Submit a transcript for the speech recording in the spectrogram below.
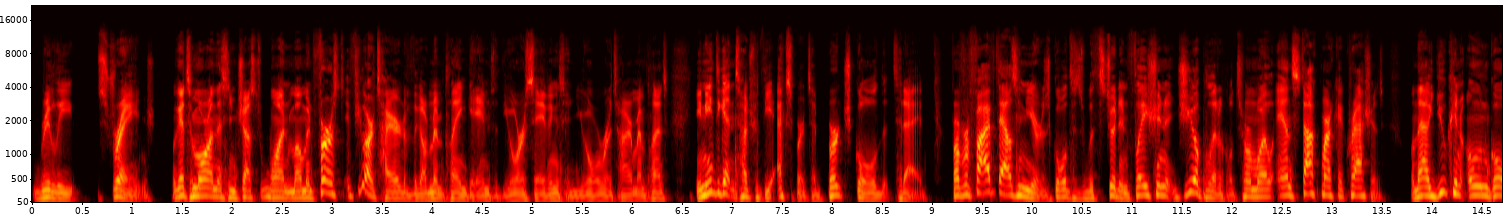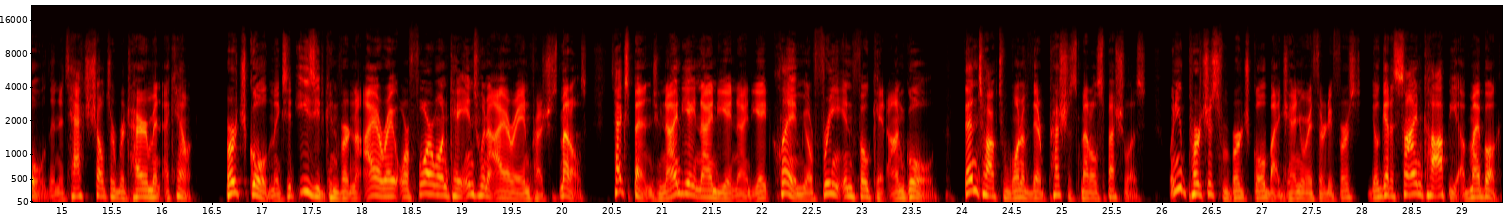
really strange. We'll get to more on this in just one moment. First, if you are tired of the government playing games with your savings and your retirement plans, you need to get in touch with the experts at Birch Gold today. For over 5,000 years, gold has withstood inflation, geopolitical turmoil, and stock market crashes. Well, now you can own gold in a tax sheltered retirement account. Birch Gold makes it easy to convert an IRA or 401k into an IRA in precious metals. Text Ben to 989898. Claim your free info kit on gold. Then talk to one of their precious metal specialists. When you purchase from Birch Gold by January 31st, you'll get a signed copy of my book,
